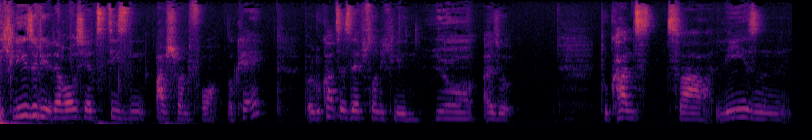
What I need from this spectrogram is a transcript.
Ich lese dir daraus jetzt diesen Abspann vor, okay? Weil du kannst es selbst noch nicht lesen. Ja, Also, du kannst zwar lesen,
